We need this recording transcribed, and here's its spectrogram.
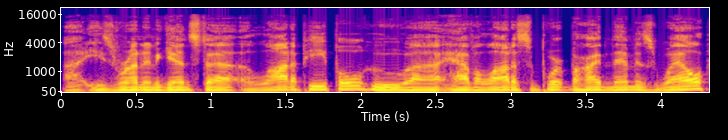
Uh, he's running against a, a lot of people who uh, have a lot of support behind them as well,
